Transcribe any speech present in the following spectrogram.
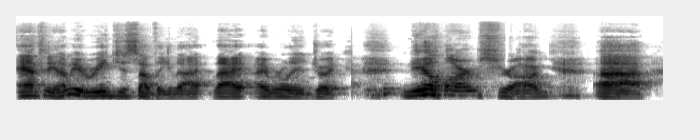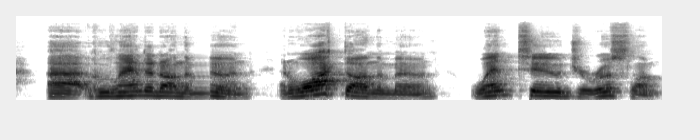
Anthony, let me read you something that, that I, really enjoyed. Neil Armstrong, uh, uh, who landed on the moon and walked on the moon, went to Jerusalem.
